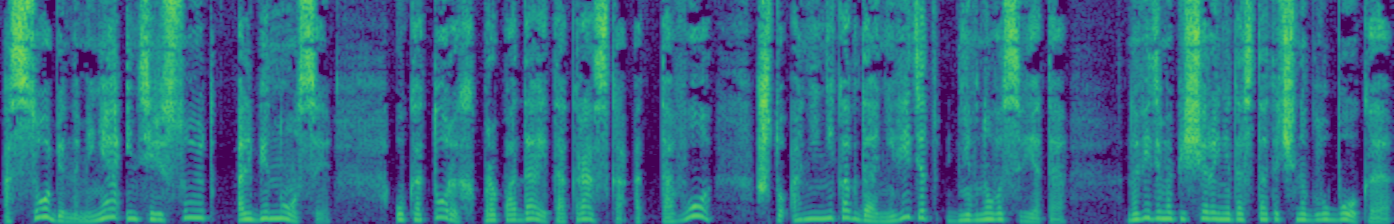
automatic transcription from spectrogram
Особенно меня интересуют альбиносы, у которых пропадает окраска от того, что они никогда не видят дневного света. Но, видимо, пещера недостаточно глубокая.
